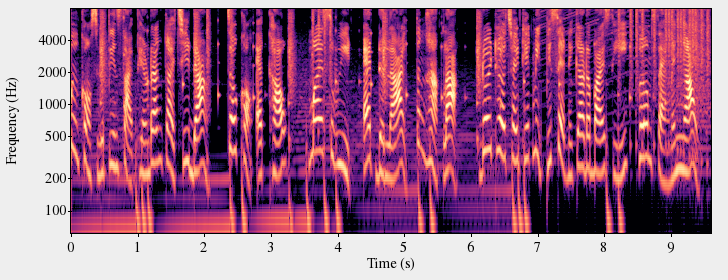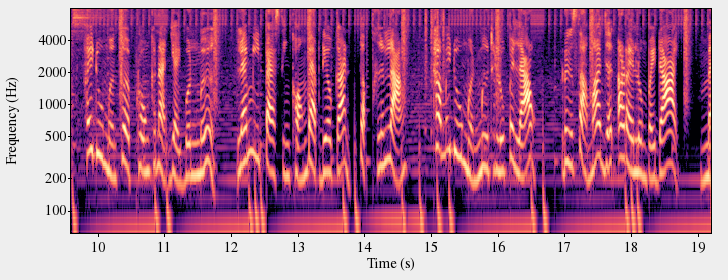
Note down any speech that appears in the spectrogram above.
มือของศิลปินสายเพลงร่างกายชื่อดัง เจ้าของแอคเคาท์ My Sweet at the Line ตั้งหากล่ะ โดยเธอใช้เทคนิคพิเศษในการระบายสี เพิ่มแสงและเงา ให้ดูเหมือนเกิดโพรงขนาดใหญ่บนมือ และมีแปดสิ่งของแบบเดียวกันกับพื้นหลังทำให้ดูเหมือนมือทะลุไปแล้ว หรือสามารถยัดอะไรลงไปได้แหม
